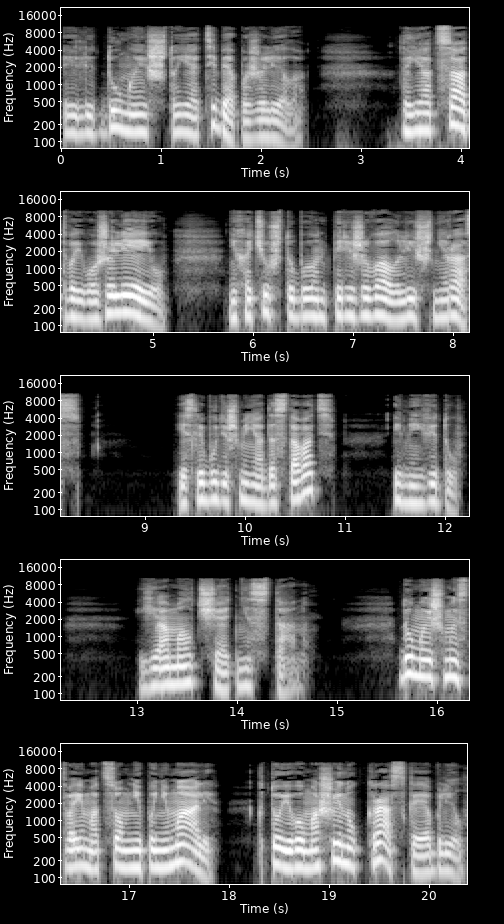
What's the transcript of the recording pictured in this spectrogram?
Или думаешь, что я тебя пожалела? Да я отца твоего жалею. Не хочу, чтобы он переживал лишний раз». Если будешь меня доставать, имей в виду, Я молчать не стану. Думаешь, мы с твоим отцом не понимали, кто его машину краской облил?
